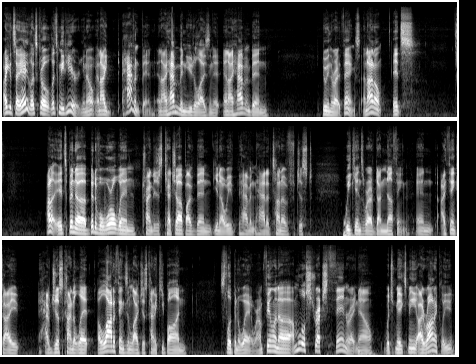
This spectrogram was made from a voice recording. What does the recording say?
I could say, "Hey, let's go. Let's meet here." You know, and I haven't been, and I haven't been utilizing it, and I haven't been doing the right things. And I don't. It's I don't. It's been a bit of a whirlwind trying to just catch up. I've been, you know, we haven't had a ton of just weekends where I've done nothing, and I think I have just kind of let a lot of things in life just kind of keep on slipping away. Where I'm feeling, uh, I'm a little stretched thin right now, which makes me, ironically,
